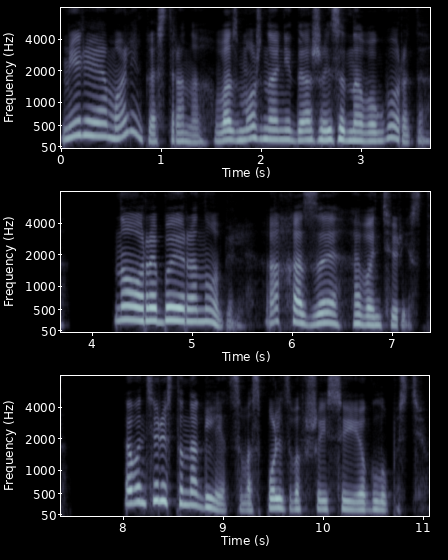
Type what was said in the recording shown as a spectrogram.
Мирия маленькая страна, возможно, они даже из одного города. Но Ребейра Нобель, а Хазе — авантюрист. Авантюрист и наглец, воспользовавшийся ее глупостью.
